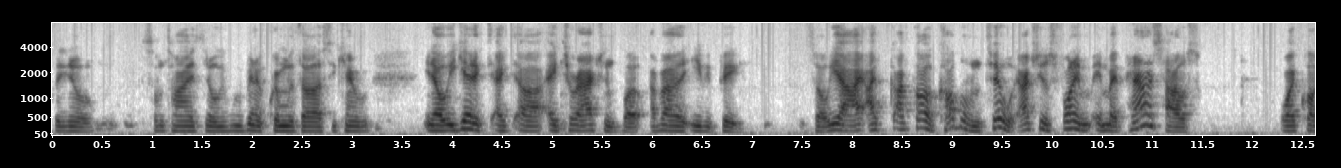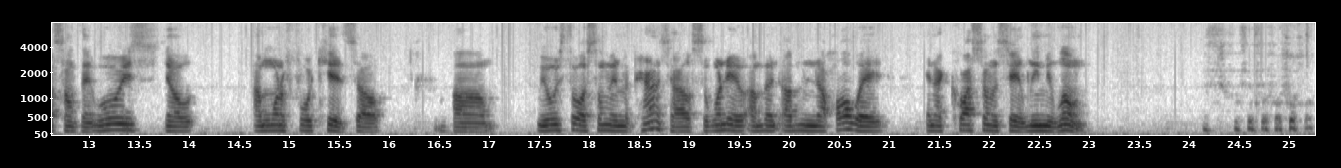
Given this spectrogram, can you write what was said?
But you know, sometimes you know we've been equipped with us. You can't, you know, we get uh, interaction, but I'd rather EVP. So yeah, I, I've, I've caught a couple of them too. Actually, it was funny in my parents' house where I caught something. We always, you know, I'm one of four kids, so um, we always throw something in my parents' house. So one day I'm in, I'm in the hallway and I caught someone saying, "Leave me alone."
